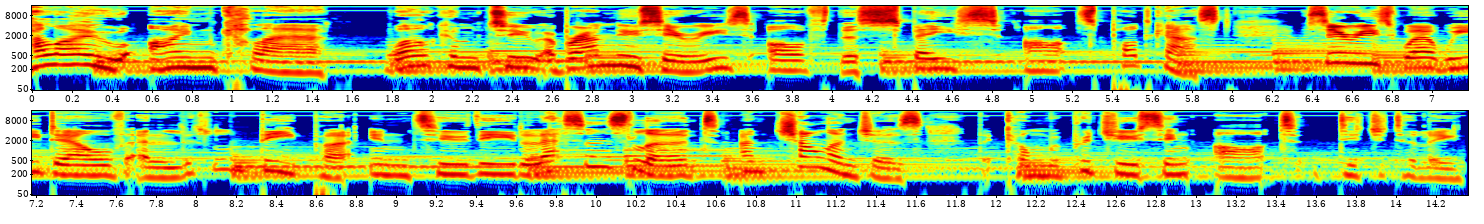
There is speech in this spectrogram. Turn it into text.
Hello, I'm Clare. Welcome to a brand new series of the Space Arts Podcast, a series where we delve a little deeper into the lessons learned and challenges that come with producing art digitally.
